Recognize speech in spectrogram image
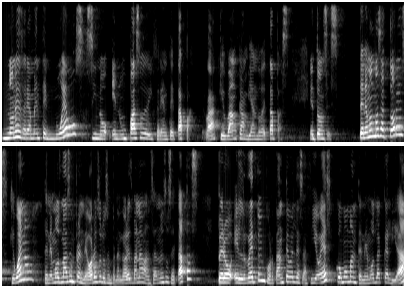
no necesariamente nuevos, sino en un paso de diferente etapa, ¿verdad? Que van cambiando de etapas. Entonces, tenemos más actores, que bueno, tenemos más emprendedores o los emprendedores van avanzando en sus etapas, pero el reto importante o el desafío es cómo mantenemos la calidad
